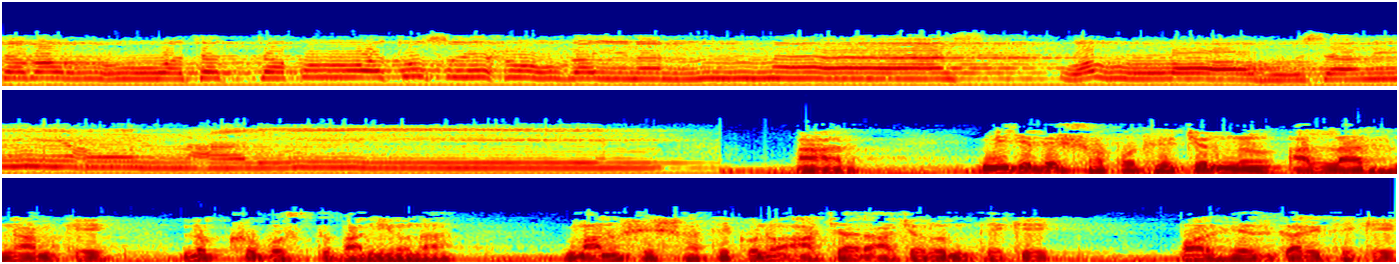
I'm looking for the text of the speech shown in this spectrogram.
تبروا وتتقوا وتصلحوا بين الناس والله سميع عليم আর নিজেদের শপথের জন্য আল্লাহর নামকে লক্ষ্যবস্তু বানিও না মানুষের সাথে কোনো আচার আচরণ থেকে পরহেজগারি থেকে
